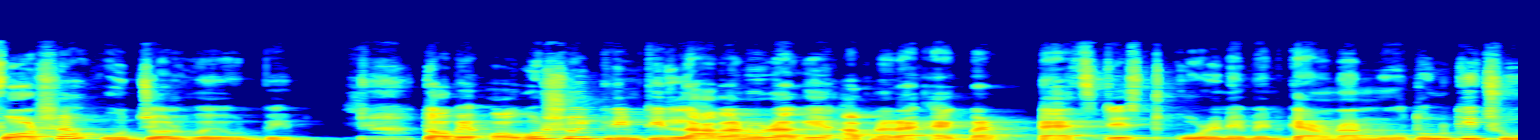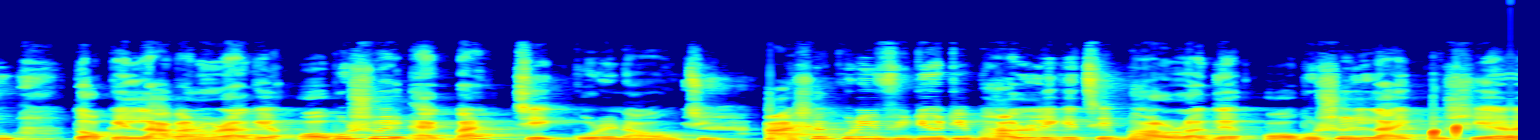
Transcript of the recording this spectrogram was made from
ফর্সা উজ্জ্বল হয়ে উঠবে। তবে অবশ্যই ক্রিমটি লাগানোর আগে আপনারা একবার প্যাচ টেস্ট করে নেবেন। কেননা নতুন কিছু ত্বকে লাগানোর আগে অবশ্যই একবার চেক করে নেওয়া উচিত। আশা করি ভিডিওটি ভালো লেগেছে। ভালো লাগলে অবশ্যই লাইক ও শেয়ার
